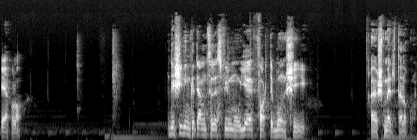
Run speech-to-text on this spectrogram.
că e acolo. Deși din câte am înțeles filmul e foarte bun și uh, își merită locul.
